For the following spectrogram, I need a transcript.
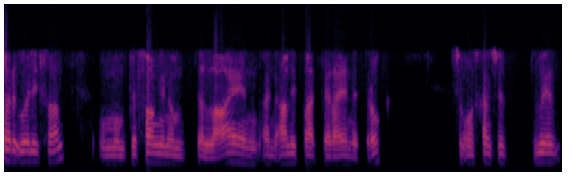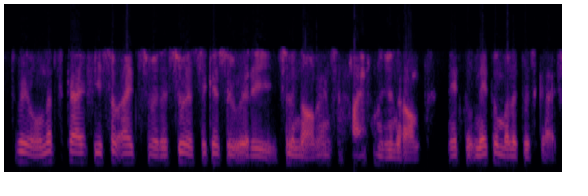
per olifant om hom te vang en om te laai en in al die batterye in 'n trok. So ons gaan so 2 200 skuif hierso uit so dis so seker so oor die so naby aan so 5 miljoen rand net net om hulle te skuif.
